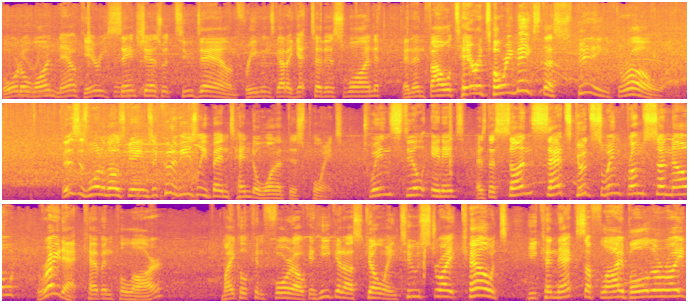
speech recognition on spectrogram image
4 to 1 now. Gary Sanchez with two down. Freeman's got to get to this one. And then foul territory makes the spinning throw. This is one of those games. It could have easily been 10 to 1 at this point. Twins still in it as the sun sets. Good swing from Sano right at Kevin Pillar. Michael Conforto, can he get us going? Two strike count. He connects a fly ball to right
